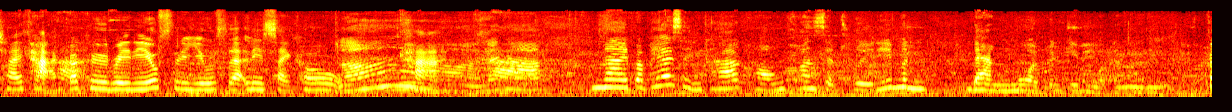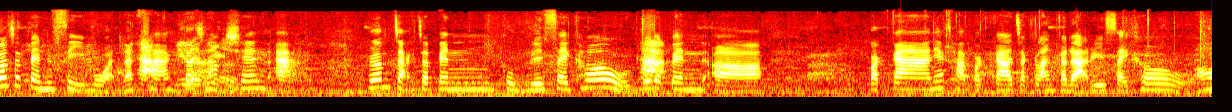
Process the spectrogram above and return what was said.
ใช่ค่ะค่ะ ก็คือ reduce reuse และ recycle อ่าค่ะ นะคะ ในประเภทสินค้าของ Concept Tree นี่มันแบ่งหมวดเป็นกี่หมวดอันนี้ ก็จะเป็น 4 หมวดนะคะ ค่ะมีก็อะไรจะบ้างอย่างเช่นอะเริ่มจากจะเป็นกลุ่มรีไซเคิลก็จะเป็นอ่าปากกาเนี่ยค่ะปากกาจากลังกระดาษรีไซเคิลอ๋อ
